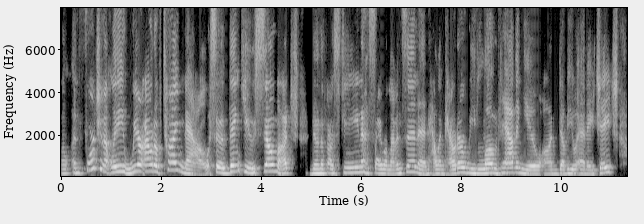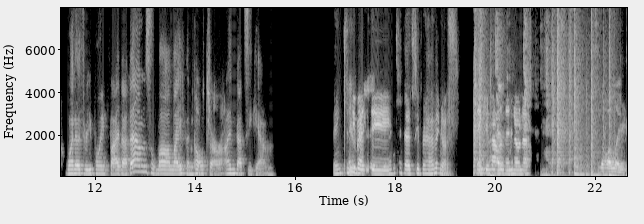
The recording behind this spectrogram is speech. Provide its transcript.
well, unfortunately, we're out of time now. So thank you so much, Nona Faustine, Saira Levinson, and Helen Kauder. We loved having you on WNHH 103.5 FM's Law, Life, and Culture. I'm Betsy Kim. Thank you. Thank you, Betsy. Thank you, Betsy, for having us. Thank you, Helen and Nona. All late.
